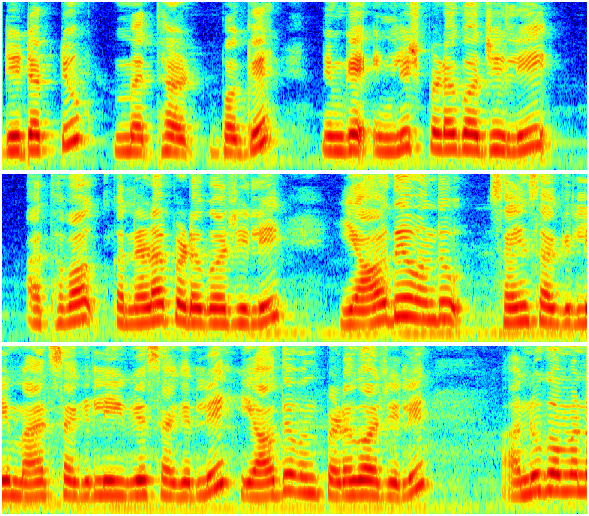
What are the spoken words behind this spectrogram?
ಡಿಡಕ್ಟಿವ್ ಮೆಥಡ್ ಬಗ್ಗೆ ನಿಮಗೆ ಇಂಗ್ಲೀಷ್ ಪೆಡಗಾಜಿಲಿ ಅಥವಾ ಕನ್ನಡ ಪೆಡಗಾಜಿಲಿ ಯಾವುದೇ ಒಂದು ಸೈನ್ಸ್ ಆಗಿರಲಿ, ಮ್ಯಾಥ್ಸ್ ಆಗಿರಲಿ, ಇ ವಿ ಎಸ್ ಆಗಿರಲಿ, ಯಾವುದೇ ಒಂದು ಪೆಡಗಾಜಿಲಿ ಅನುಗಮನ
